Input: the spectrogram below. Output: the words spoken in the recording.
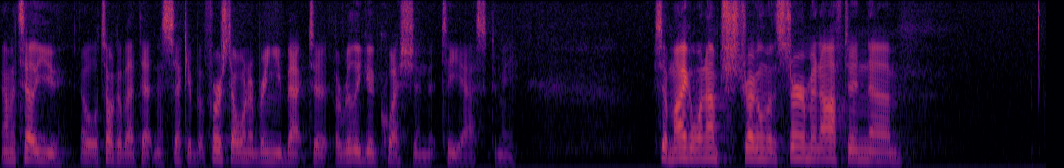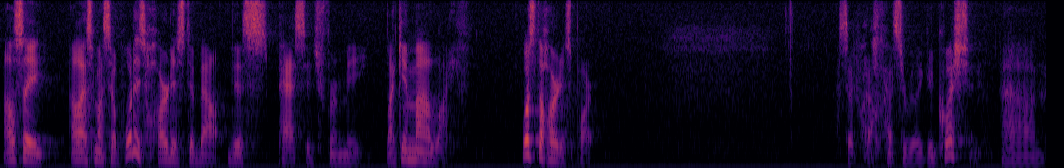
I'm going to tell you, oh, we'll talk about that in a second, but first I want to bring you back to a really good question that T asked me. So, Michael, when I'm struggling with a sermon, often um, I'll say, I'll ask myself, what is hardest about this passage for me, like in my life? What's the hardest part? I said, well, that's a really good question. Um,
